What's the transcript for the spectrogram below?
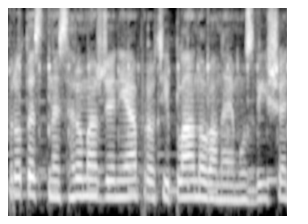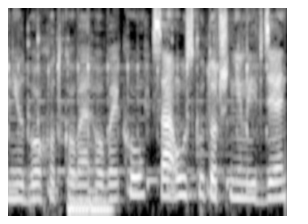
Protestné zhromaždenia proti plánovanému zvýšeniu dôchodkového veku sa uskutočnili v deň,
